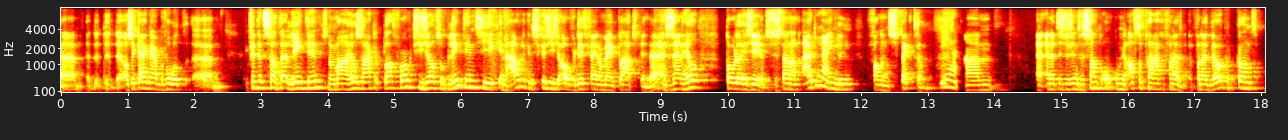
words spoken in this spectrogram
um, de, de- de- als ik kijk naar bijvoorbeeld. um, ik vind het interessant, hè? LinkedIn is normaal een heel zakelijk platform. Ik zie zelfs op LinkedIn zie ik inhoudelijke discussies over dit fenomeen plaatsvinden. Hè? En ze zijn heel polariserend. Ze staan aan uiteinden van een spectrum. ja, Um, en, het is dus interessant om, om je af te vragen vanuit, vanuit welke kant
